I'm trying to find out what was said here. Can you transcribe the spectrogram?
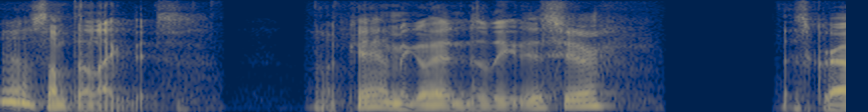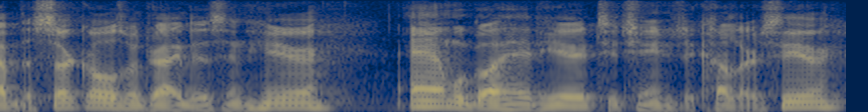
You know, something like this. Okay, let me go ahead and delete this here. Let's grab the circles, we'll drag this in here, and we'll go ahead here to change the colors here.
